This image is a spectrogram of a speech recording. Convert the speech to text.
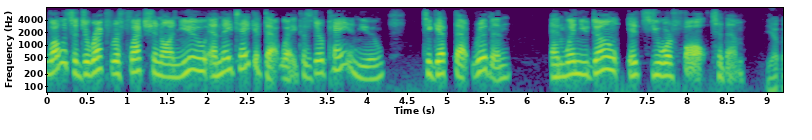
Well, it's a direct reflection on you and they take it that way because they're paying you to get that ribbon. And when you don't, it's your fault to them. Yep.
